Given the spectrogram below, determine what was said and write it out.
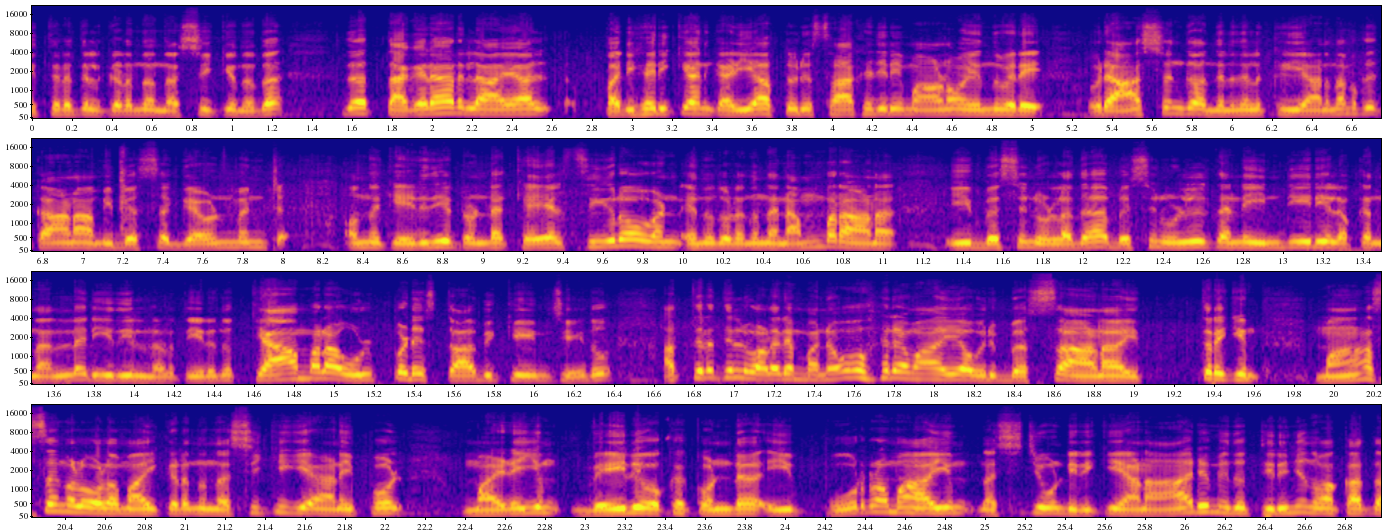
ഇത്തരത്തിൽ കിടന്ന് നശിക്കുന്നത്. ഇത് തകരാറിലായാൽ പരിഹരിക്കാൻ കഴിയാത്തൊരു സാഹചര്യമാണോ എന്നുവരെ ഒരു ആശങ്ക നിലനിൽക്കുകയാണ്. നമുക്ക് കാണാം ഈ ബസ് ഗവൺമെന്റ് ഒന്നൊക്കെ എഴുതിയിട്ടുണ്ട് കെ എൽ സീറോ വൺ എന്ന് തുടങ്ങുന്ന നമ്പറാണ് ഈ ബസ്സിനുള്ളത്. ബസ്സിനുള്ളിൽ തന്നെ ഇന്റീരിയലൊക്കെ നല്ല രീതിയിൽ നടത്തിയിരുന്നു. ക്യാമറ ഉൾപ്പെടെ സ്ഥാപിക്കുകയും ചെയ്തു. അത്തരത്തിൽ വളരെ മനോഹരമായ ഒരു ബസ്സാണ് ഇത്രയ്ക്കും മാസങ്ങളോളമായി കിടന്ന് നശിക്കുകയാണ് ഇപ്പോൾ. മഴയും വെയിലും ഒക്കെ കൊണ്ട് ഈ പൂർണമായും നശിച്ചുകൊണ്ടിരിക്കുകയാണ്. ആരും ഇത് തിരിഞ്ഞു നോക്കാത്ത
